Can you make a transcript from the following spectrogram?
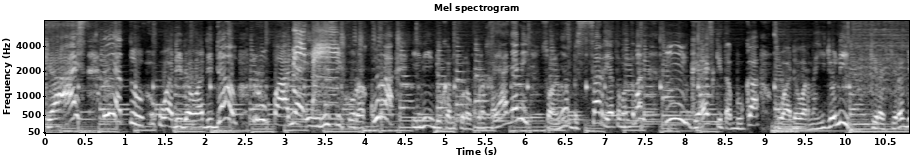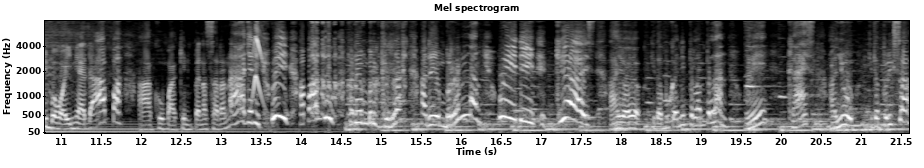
guys. Lihat tuh, wadidaw, wadidaw. Rupanya ini si kura-kura. Ini indukan kura-kura kayaknya nih. Soalnya besar ya, teman-teman. Hmm, guys, kita buka wadah warna hijau nih. Kira-kira di bawah ini ada apa? Aku makin penasaran aja nih. Wih, apaan tuh? Ada yang bergerak, ada yang berenang. Wih, deh, guys. Ayo, ayo, kita buka ini pelan-pelan. Wih, guys, ayo kita periksa.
